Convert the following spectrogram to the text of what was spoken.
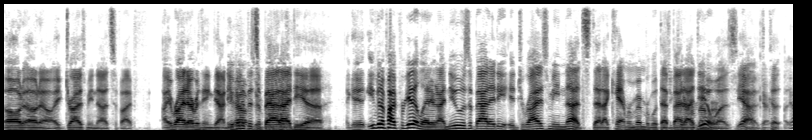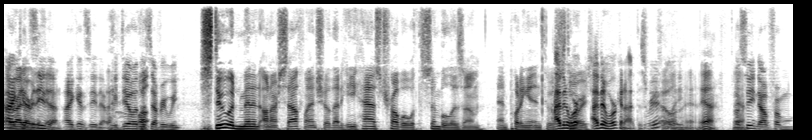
Oh no, no, it drives me nuts if I I write everything down, You even if it's a bad idea. Like, even if I forget it later and I knew it was a bad idea, it drives me nuts that I can't remember what that bad idea remember was. Yeah, Okay. it's 'cause Yeah, I, I, can everything see down. that. I can see that. We deal with Well- this every week. Stu admitted on our Southland show that he has trouble with symbolism and putting it into his I've been wor- stories. I've been working on it this week. Phil. Really? Yeah, yeah, Now, yeah. see now from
